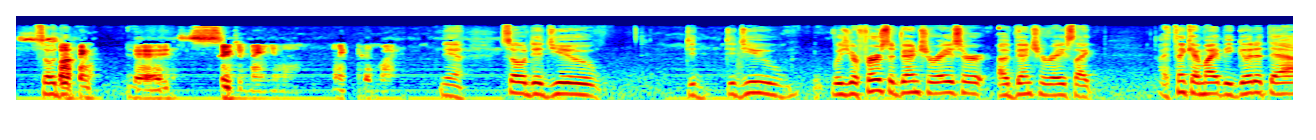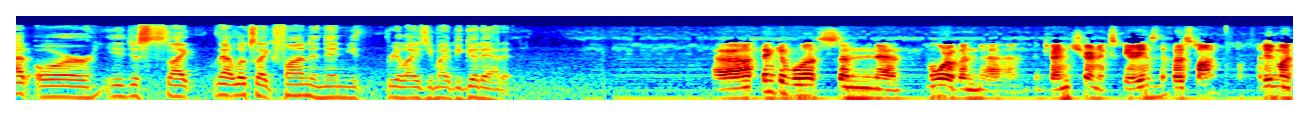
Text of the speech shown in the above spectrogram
so did, I think yeah, it suited me in a, in a good way. Yeah. So did you did did you was your first adventure racer adventure race like I think I might be good at that or you just like that looks like fun and then you realize you might be good at it? Uh, I think it was an uh, more of an uh, adventure and experience mm-hmm. the first time. I did my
